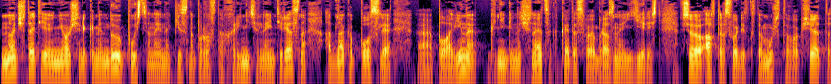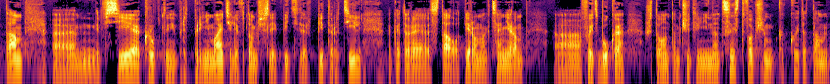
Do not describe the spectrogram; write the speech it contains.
Но читать я не очень рекомендую, пусть она и написана просто охренительно интересно, однако после э, половины книги начинается какая-то своеобразная ересь. Все автор сводит к тому, что вообще-то там э, все крупные предприниматели, в том числе Питер, Питер Тиль, который стал первым акционером э, Фейсбука, что он там чуть ли не нацист. В общем, какой-то там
